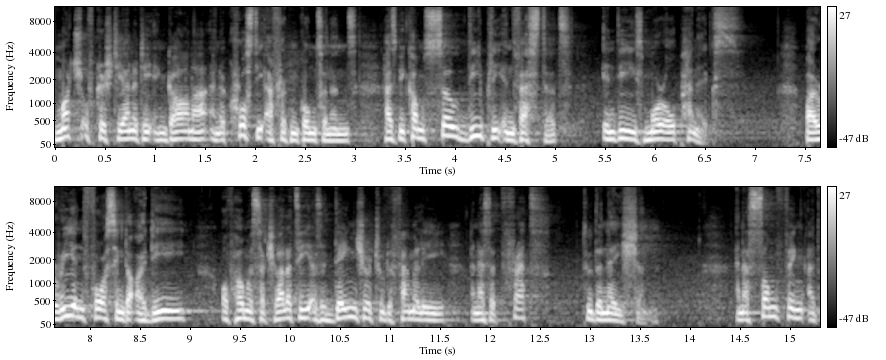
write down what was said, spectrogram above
much of Christianity in Ghana and across the African continent has become so deeply invested in these moral panics by reinforcing the idea of homosexuality as a danger to the family and as a threat to the nation, and as something at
